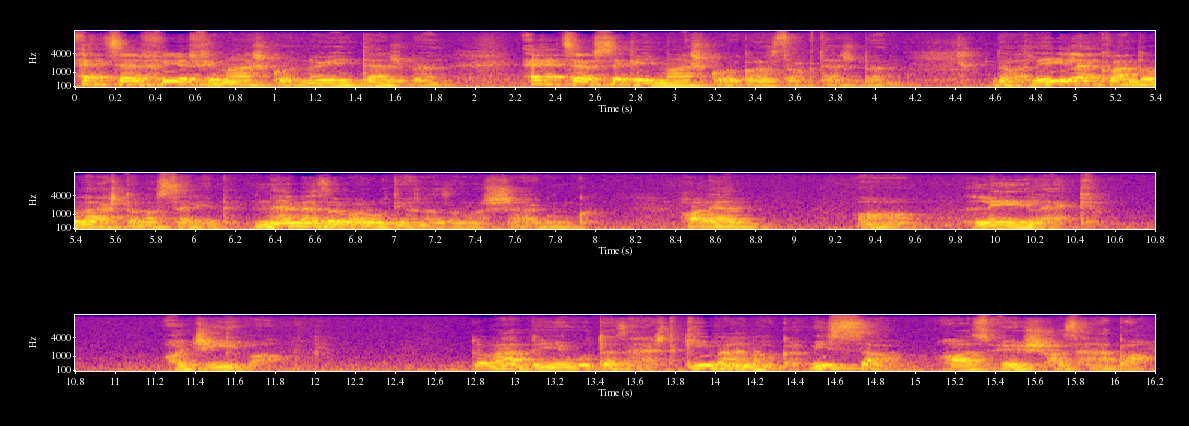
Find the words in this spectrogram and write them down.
egyszer férfi, máskor női testben, egyszer szegény, máskor gazdag testben. De a lélek vándorlástana szerint nem ez a valódi azonosságunk, hanem a lélek, a dzsíva. További jó utazást kívánok vissza az ős hazába.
